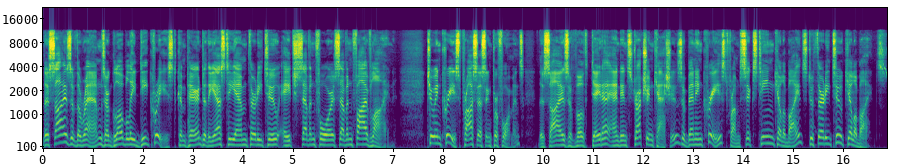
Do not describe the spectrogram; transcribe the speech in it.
The size of the RAMs are globally decreased compared to the STM32H7475 line. To increase processing performance, the size of both data and instruction caches have been increased from 16 kilobytes to 32 kilobytes.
